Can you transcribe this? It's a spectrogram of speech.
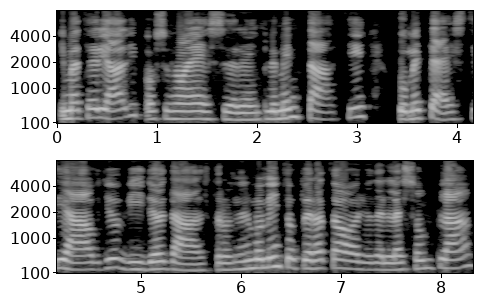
I materiali possono essere implementati come testi, audio, video ed altro. Nel momento operatorio del lesson plan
